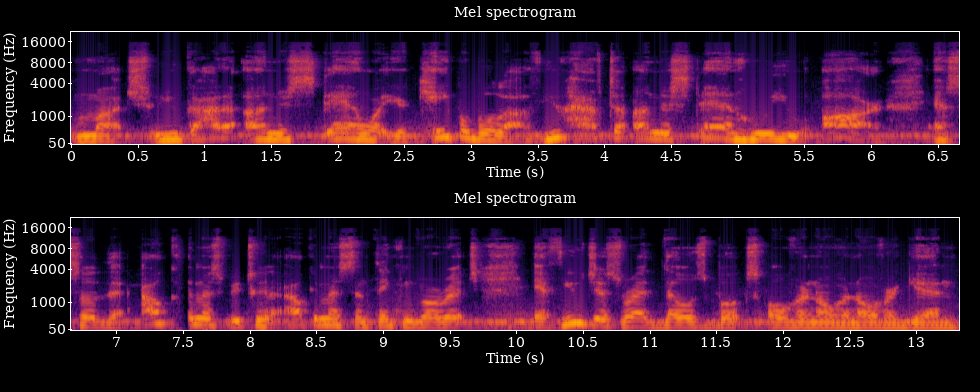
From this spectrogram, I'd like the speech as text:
much. You got to understand what you're capable of. You have to understand who you are. And so the alchemist between the alchemist and Think and Grow Rich, if you just read those books over and over and over again,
